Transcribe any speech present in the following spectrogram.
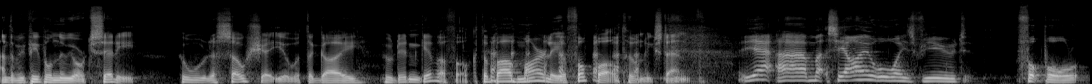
And there'll be people in New York City who would associate you with the guy who didn't give a fuck, the Bob Marley of football to an extent. Yeah. Um, see, I always viewed football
